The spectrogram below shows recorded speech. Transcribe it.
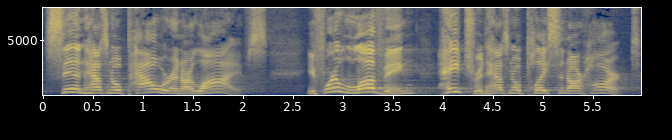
sin has no power in our lives. If we're loving, hatred has no place in our heart.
